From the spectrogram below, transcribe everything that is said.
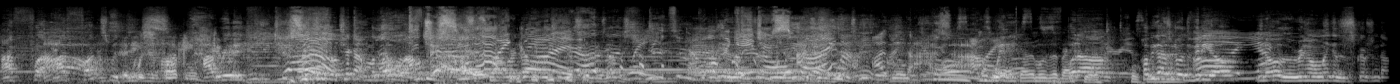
I, fu- oh, I fucks with this. It fucking I really do. You should go check out Malohn. I'm just Oh my god. Wait, that was a game all I'm with it. But um, hope you guys enjoyed the video. You know, the original link is in the description down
